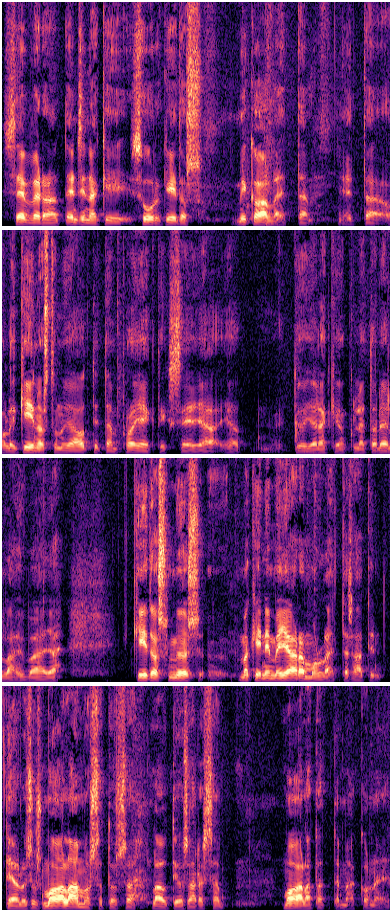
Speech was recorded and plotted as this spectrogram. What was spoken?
sen verran, että ensinnäkin suuri kiitos Mikalle, että, että oli kiinnostunut ja otti tämän projektikseen ja, ja työjälki on kyllä todella hyvää. Ja kiitos myös Mäkiniemen Jarmolle, että saatiin teollisuusmaalaamossa tuossa Lautiosaaressa maalata tämä kone.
